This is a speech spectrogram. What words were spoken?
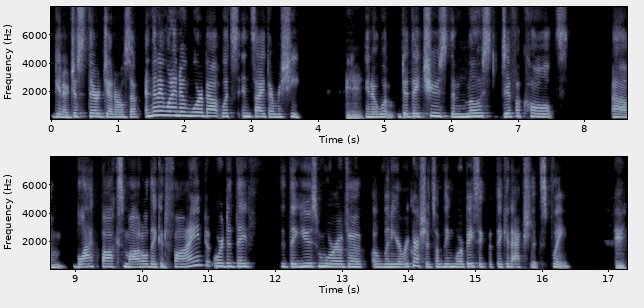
you know, just their general stuff. And then I want to know more about what's inside their machine. Mm-hmm. You know, what did they choose the most difficult um, black box model they could find, or did they that they use more of a, a linear regression, something more basic that they could actually explain. Mm.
